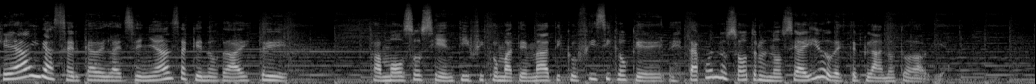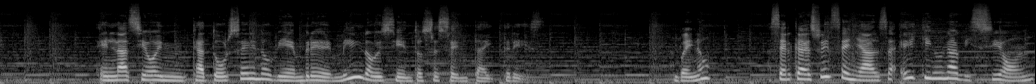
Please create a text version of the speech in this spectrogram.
¿qué hay acerca de la enseñanza que nos da este famoso científico, matemático, físico que está con nosotros, no se ha ido de este plano todavía? Él nació en 14 de noviembre de 1963. Bueno, acerca de su enseñanza, él tiene una visión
